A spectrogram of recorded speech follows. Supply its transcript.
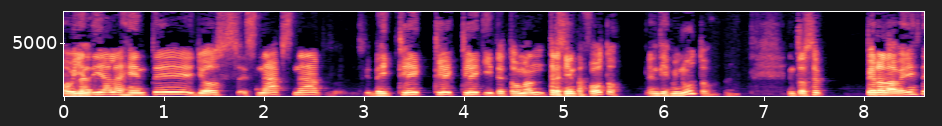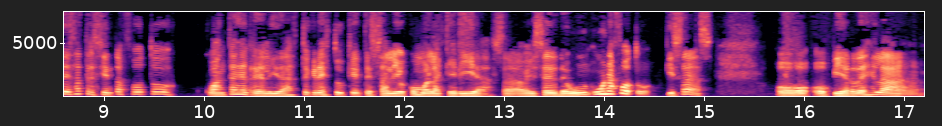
Hoy en día la gente, yo snap, snap, de clic, clic, clic y te toman 300 fotos en 10 minutos. Entonces, pero a la vez de esas 300 fotos, ¿cuántas en realidad te crees tú que te salió como la querías? O sea, a veces de una foto, quizás. O, pierdes la,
